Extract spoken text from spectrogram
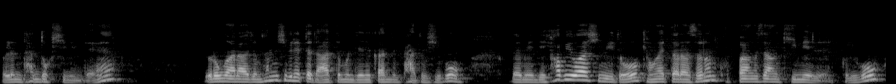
원래는 단독심인데 이런 거 하나 좀 31회 때 나왔던 문제니까 좀 봐주시고 그 다음에 이제 협의와 심의도 경우에 따라서는 국방상 기밀 그리고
